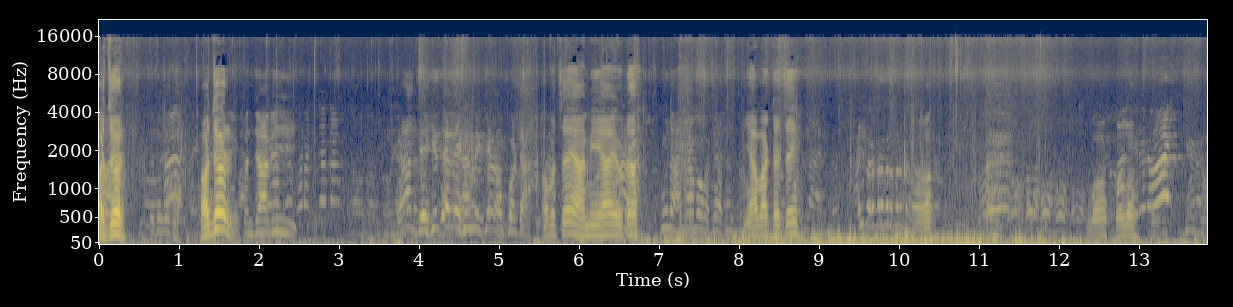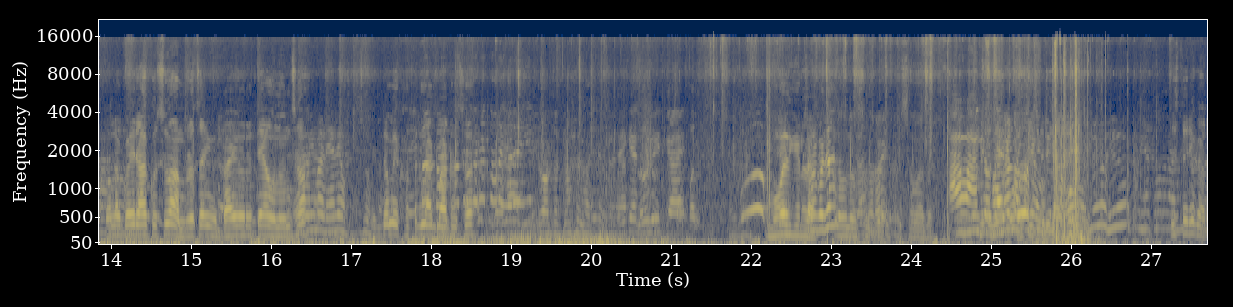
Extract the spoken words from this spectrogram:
हजुर। हजुर। अब चाहिँ हामी यहाँ एउटा यहाँबाट चाहिँ म तल तल गइरहेको छु। हाम्रो चाहिँ दाईहरू त्यहाँ हुनुहुन्छ। एकदमै खतरनाक बाटो छ। मोबाइल गिर्ला त्यस्तरी गर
